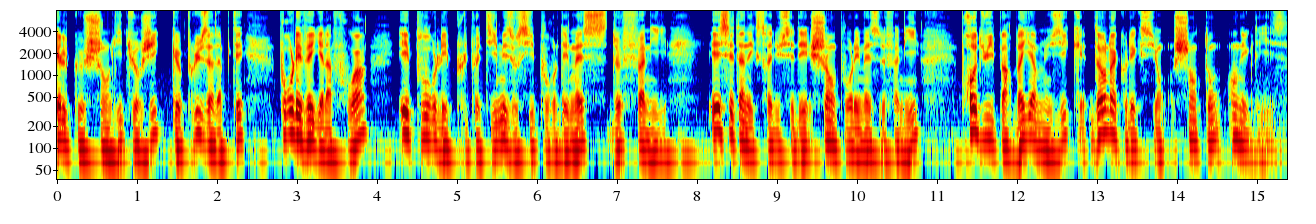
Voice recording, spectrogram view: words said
quelques chants liturgiques plus adaptés pour l'éveil à la foi et pour les plus petits, mais aussi pour des messes de famille. Et c'est un extrait du CD Chants pour les messes de famille, produit par Bayer Musique dans la collection Chantons en Église.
